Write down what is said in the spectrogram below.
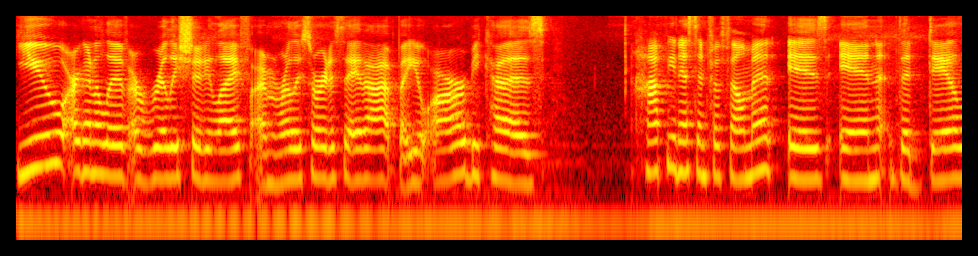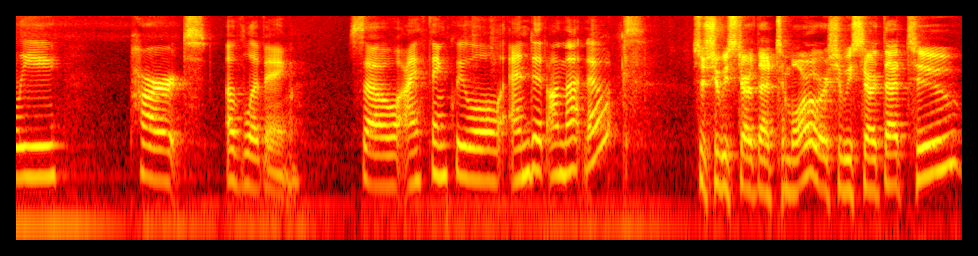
you are going to live a really shitty life. I'm really sorry to say that, but you are because happiness and fulfillment is in the daily part of living. So I think we will end it on that note. So should we start that tomorrow or should we start that too?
